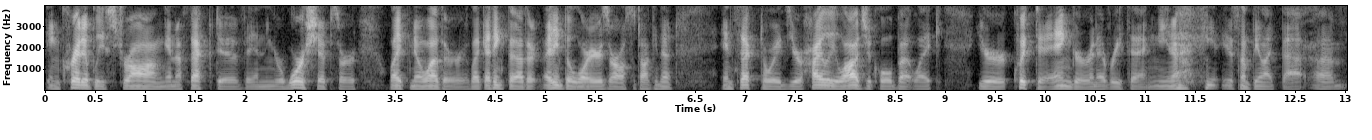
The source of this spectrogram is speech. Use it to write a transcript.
incredibly strong and effective and your warships are like no other. Like i think the other i think the lawyers are also talking that insectoids you're highly logical but like you're quick to anger and everything you know something like that um.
